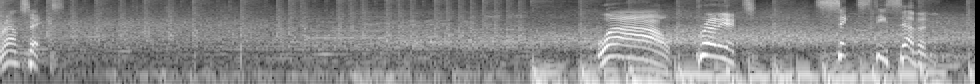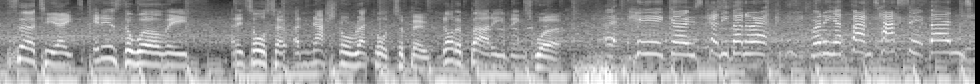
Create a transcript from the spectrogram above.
round six. Wow, brilliant. 67 38. It is the world lead, and it's also a national record to boot. Not a bad evening's work. Uh, here goes Kenny Bednarek running a fantastic bend.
